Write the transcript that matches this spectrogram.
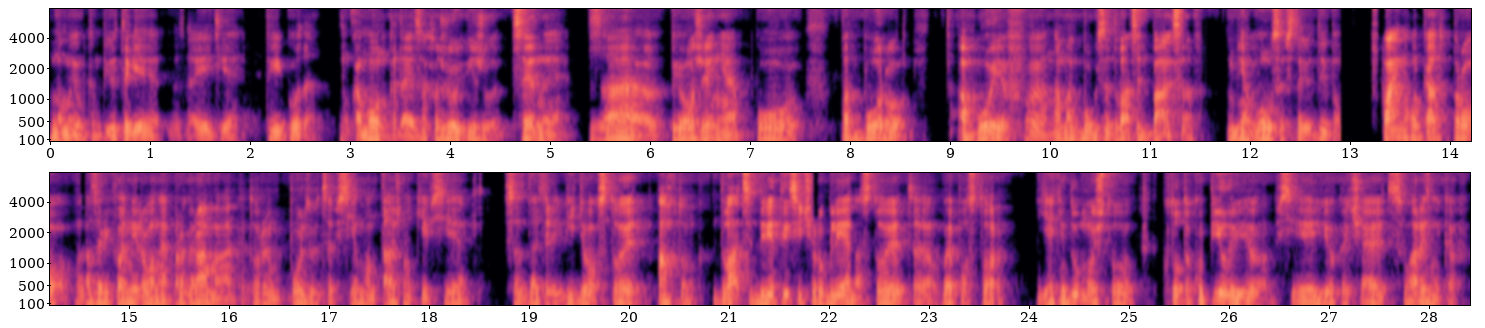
на моем компьютере за эти три года. Ну, come on, когда я захожу и вижу цены за приложение по подбору обоев э, на MacBook за 20 баксов, у меня волосы встают дыбом. Final Cut Pro – разрекламированная программа, которым пользуются все монтажники, все создатели видео, стоит, ахтунг, 22 тысячи рублей она стоит э, в Apple Store. Я не думаю, что кто-то купил ее, все ее качают с варзников.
